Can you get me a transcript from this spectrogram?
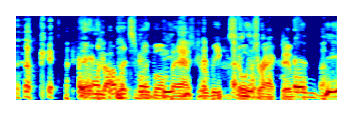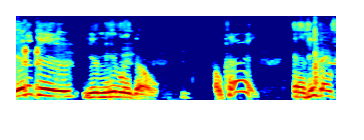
Okay. And I Let's was- move on and- past her being so attractive. and being a dude, you immediately go, okay. And he goes,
